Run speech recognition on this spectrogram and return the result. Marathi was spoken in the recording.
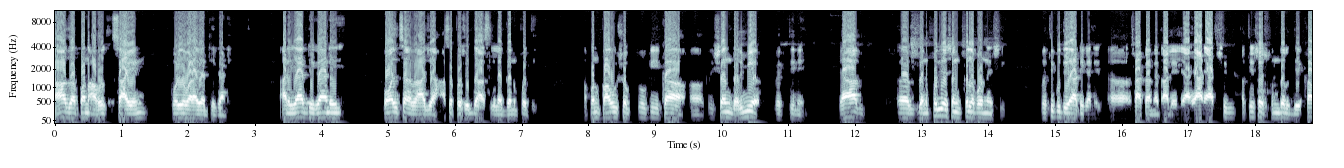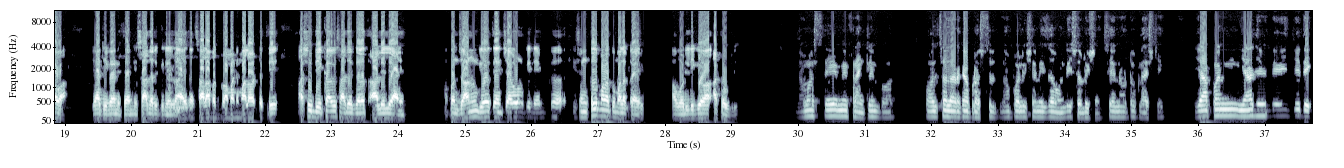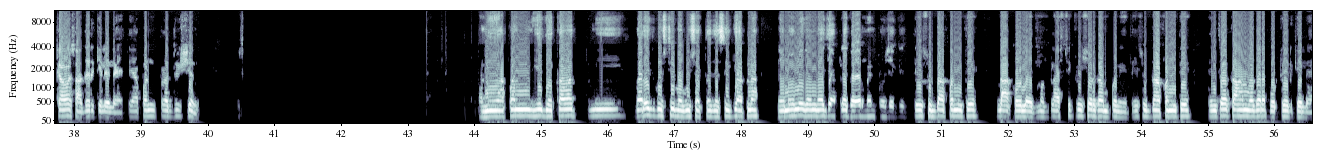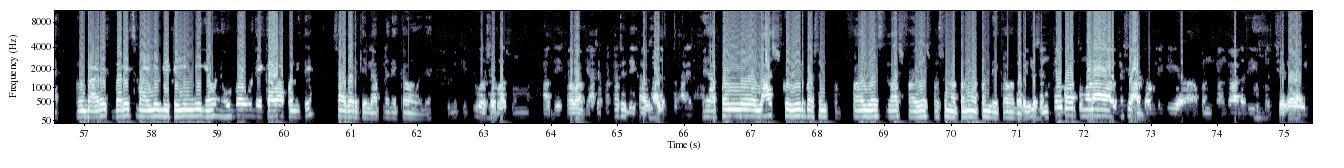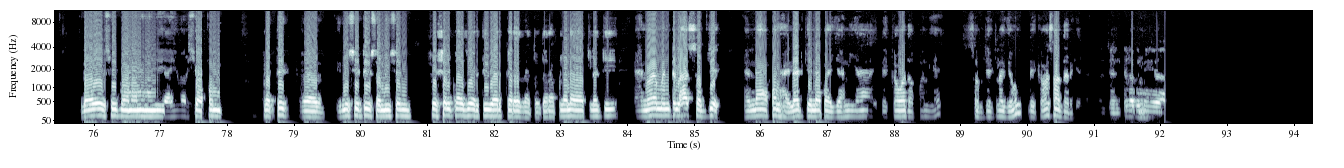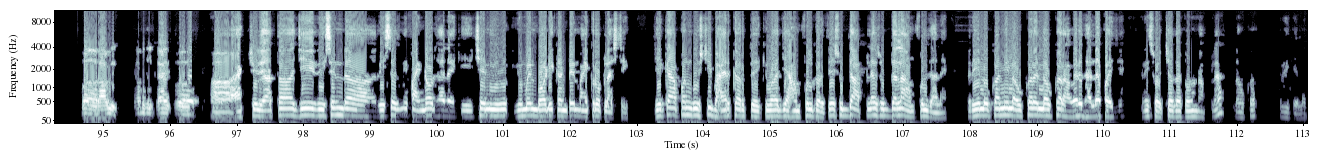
आज आपण आहोत सायन कोळीवाडा या ठिकाणी. आणि या ठिकाणी पॉलचा राजा असा प्रसिद्ध असलेला गणपती. आपण पाहू शकतो की एका ख्रिश्चन धर्मीय व्यक्तीने या गणपती या संकल्पनेशी प्रतिकृती या ठिकाणी साकारण्यात आलेली आहे. आणि अतिशय अतिशय सुंदर देखावा या ठिकाणी त्यांनी सादर केलेला आहे. त्या सालाबद्दप्रमाणे मला वाटतं ते असे देखावे सादर करत आलेले आहेत. आपण जाणून घेऊ त्यांच्याकडून की नेमकं ही संकल्पना तुम्हाला काय आवडली किंवा आठवली. नमस्ते मी फ्रँकलिन पॉल. पॉलचा लडका प्रस्तुत. No pollution is the only solution say no to plastic जे आपण या जे जे देखावा सादर केलेला आहे ते आपण प्रदूषण. आणि आपण हे देखावा तुम्ही बरेच गोष्टी बघू शकता. जसे की आपला नमामी गंगा जे आपल्या गव्हर्नमेंट प्रोजेक्ट आहे ते सुद्धा आपण इथे दाखवलं आहेत मग प्लास्टिक फिशर कंपनी ते सुद्धा आपण इथे त्यांचं काम वगैरे पोर्ट्रेट केलं आहे बरेच बरेच मायन्यूट डिटेलिंग घेऊन हुबहू देखावा आपण इथे सादर केला आपल्या देखावामध्ये तुम्ही किती वर्षापासून हा देखावा अशा प्रकारचे सादर? हे आपण लास्ट कोविडपासून फाय इयर्स लास्ट फाय इयर्सपासून आपण आपण देखावा ही करतो संकल्पना तुम्हाला कशी आठवली की आपण गंगा नदी स्वच्छ करावी? दरवर्षी प्रमाणे म्हणजे याही वर्षी आपण प्रत्येक इनिशिएटिव्ह सोल्युशन सोशल कॉज वरती वर्क करत राहतो. तर आपल्याला वाटलं की एन्व्हायरमेंटल हा सब्जेक्ट ह्याला आपण हायलाइट केला पाहिजे आणि या देखावात आपण या सब्जेक्टला घेऊन देखावा सादर केला. जनतेला तुम्ही राहावी त्याबद्दल काय ऍक्च्युली आता जे रिसेंट रिसर्चनी फाइंड आउट झालंय की each and human body contain microplastic जे काय आपण गोष्टी बाहेर करतोय किंवा जे हार्मफुल करतोय सुद्धा आपल्या सुद्धाला हार्मफुल झालंय. तर हे लोकांनी लवकर लवकर अवेअर झालं पाहिजे आणि स्वच्छता करून आपल्या लवकर हे केलं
